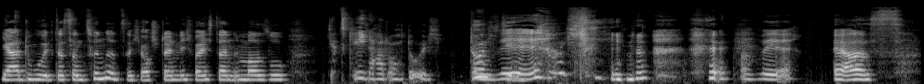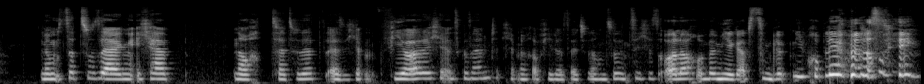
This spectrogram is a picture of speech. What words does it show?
Ja, du, das entzündet sich auch ständig, weil ich dann immer so, jetzt geh da doch durch. Oh weh. Durchgehen. ne? Oh weh. Ja, es... Man muss dazu sagen, ich habe noch zwei zusätzliche, also ich habe vier Ohrlöcher insgesamt. Ich habe noch auf jeder Seite noch ein zusätzliches Ohrloch und bei mir gab es zum Glück nie Probleme, deswegen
